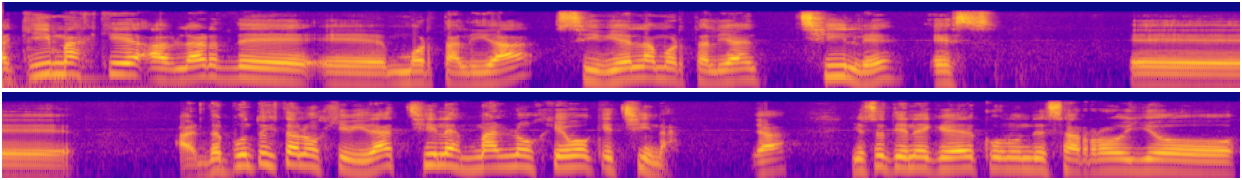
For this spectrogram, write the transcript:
Aquí más que hablar de eh, mortalidad, si bien la mortalidad en Chile es, eh, desde el punto de vista de longevidad, Chile es más longevo que China, ¿ya? Y eso tiene que ver con un desarrollo,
